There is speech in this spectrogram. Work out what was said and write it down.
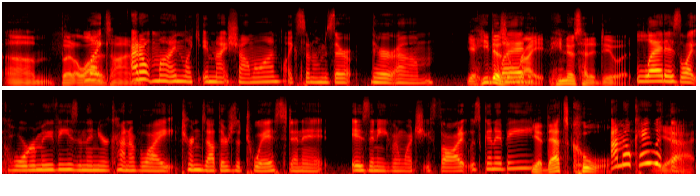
Um, but a lot like of the time, I don't mind like M Night Shyamalan. Like sometimes they're they're um Yeah, he does it right. He knows how to do it. Lead is like horror movies, and then you're kind of like turns out there's a twist, and it isn't even what you thought it was gonna be. Yeah, that's cool. I'm okay with Yeah. that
